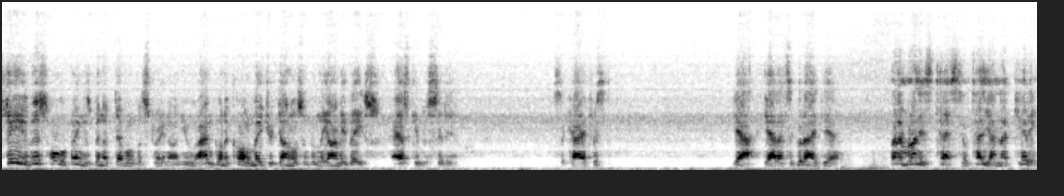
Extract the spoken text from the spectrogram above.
Steve, this whole thing has been a devil of a strain on you. I'm going to call Major Donaldson from the Army base. Ask him to sit in. Psychiatrist? Yeah, yeah, that's a good idea. Let him run his tests. He'll tell you I'm not kidding.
